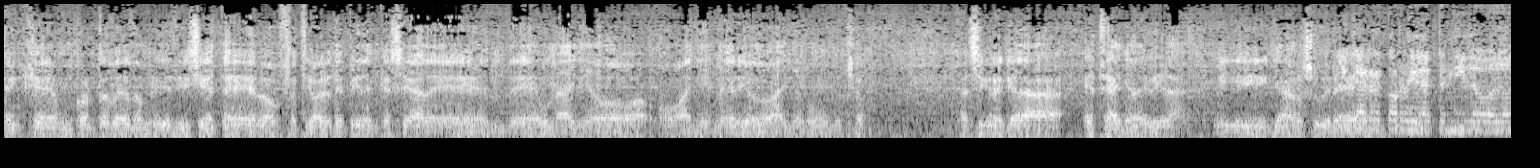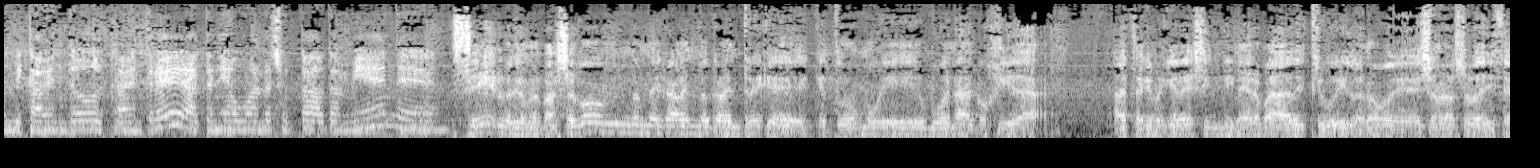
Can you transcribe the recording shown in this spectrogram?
en que un corto de 2017 los festivales te piden que sea de, un año o año y medio, dos años como mucho. Así que le queda este año de vida y ya lo subiré. ¿Y qué recorrido ha tenido donde caben dos, caben tres? ¿Ha tenido buen resultado también? Eh... Sí, lo que me pasó con donde caben dos, caben tres, que, que tuvo muy buena acogida hasta que me quedé sin dinero para distribuirlo, ¿no? Porque eso no se lo dice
